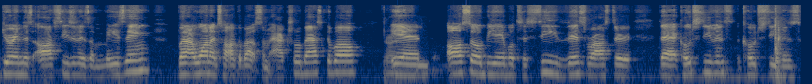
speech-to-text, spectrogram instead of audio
during this off season is amazing. But I want to talk about some actual basketball right. and also be able to see this roster that Coach Stevens, Coach Stevens,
